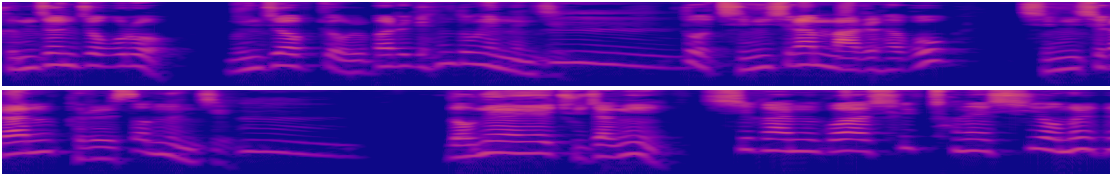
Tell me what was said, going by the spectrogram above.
금전적으로 문제없게 올바르게 행동했는지, 음. 또 진실한 말을 하고 진실한 글을 썼는지, 음. 너네의 주장이 시간과 실천의 시험을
